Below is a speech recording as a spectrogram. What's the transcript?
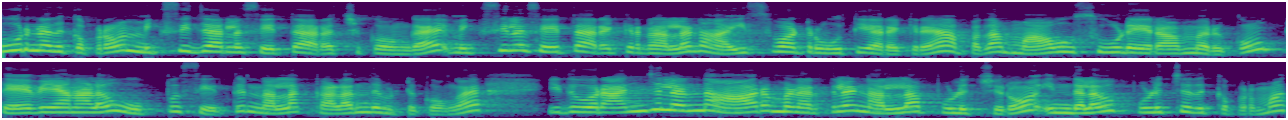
ஊறினதுக்கப்புறம் மிக்ஸி ஜாரில் சேர்த்து அரைச்சிக்கோங்க. மிக்சியில் சேர்த்து அரைக்கிறனால நான் ஐஸ் வாட்டர் ஊற்றி அரைக்கிறேன். அப்போ தான் மாவு சூடேறாமல் இருக்கும். தேவையான அளவு உப்பு சேர்த்து நல்லா கலந்து விட்டுக்கோங்க. இது ஒரு அஞ்சுலேருந்து ஆறு மணி நேரத்தில் நல்லா புளிச்சிரும். இந்தளவு புளிச்சதுக்கப்புறமா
